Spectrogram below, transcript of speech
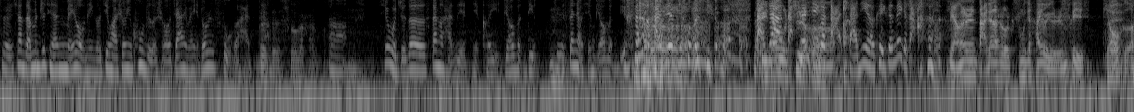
对，像咱们之前没有那个计划生育控制的时候，家里面也都是四五个孩子。对对，四五个孩子。嗯，其实我觉得三个孩子也也可以，比较稳定。这个三角形比较稳定，三个孩子也比较稳定。打架打跟这个打打腻了，可以跟那个打。两个人打架的时候，中间还有一个人可以调和。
